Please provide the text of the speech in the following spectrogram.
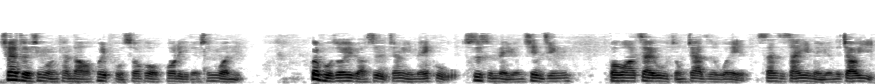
下一则新闻看到惠普收购玻璃的新闻，惠普周一表示将以每股四十美元现金，包括债务总价值为三十三亿美元的交易。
